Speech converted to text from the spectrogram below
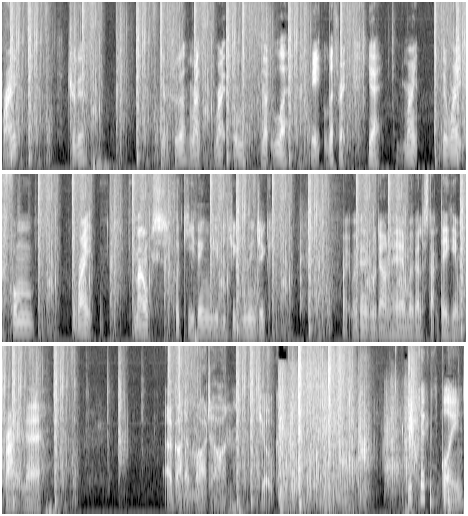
right trigger. Not trigger, right, right thumb, not left. Wait, left, right. Yeah, right. The right thumb, the right mouse clicky thingy, the jiggy the jig. Right, we're gonna go down here and we're gonna start digging right there. I got a mod on. Joke. This explains.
